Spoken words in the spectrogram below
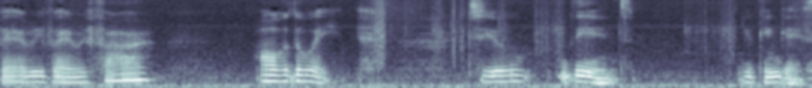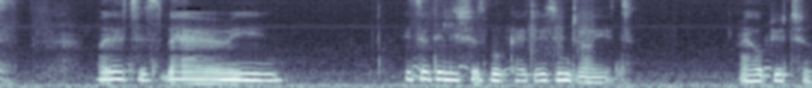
very, very far all the way till the end. You can guess. But it is very It's a delicious book. I did enjoy it. I hope you too.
